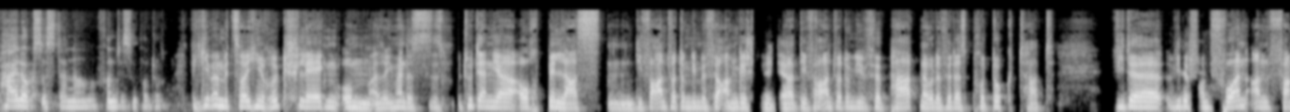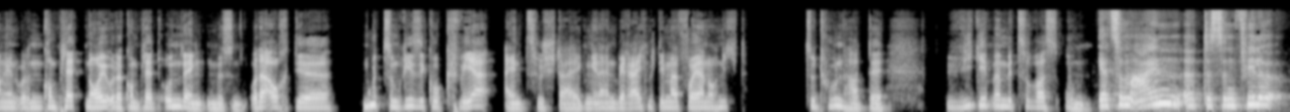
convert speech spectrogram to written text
Pilox ist der Name von diesem Produkt. Wie geht man mit solchen Rückschlägen um? Also ich meine, das, das tut dann ja auch belasten. Die Verantwortung, die man für Angestellte hat, die Verantwortung, die man für Partner oder für das Produkt hat wieder, wieder von vorn anfangen oder komplett neu oder komplett umdenken müssen. Oder auch der Mut zum Risiko, quer einzusteigen in einen Bereich, mit dem man vorher noch nicht zu tun hatte. Wie geht man mit sowas um? Ja, zum einen, äh, das sind viele,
